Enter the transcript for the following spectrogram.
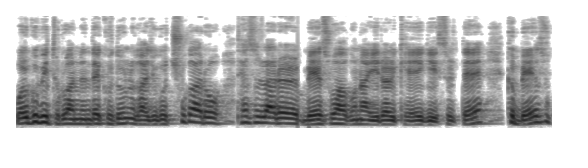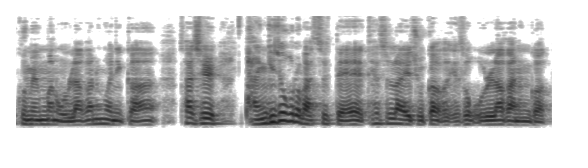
월급이 들어왔는데 그 돈을 가지고 추가로 테슬라를 매수하거나 이럴 계획이 있을 때 그 매수 금액만 올라가는 거니까 사실 단기적으로 봤을 때 테슬라의 주가가 계속 올라가는 것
